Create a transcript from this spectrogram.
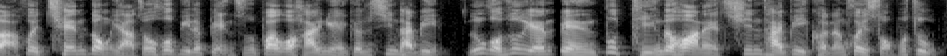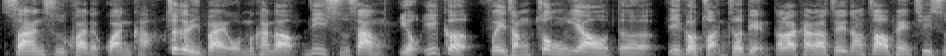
啊，会牵动亚洲货币的贬值，包括韩元跟新台币。如果日元贬不停的话呢，新台币可能会守不住三十块的关卡。这个礼拜我们看到历史上有一个非常重要的一个转折点，大家看到这张照片，其实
